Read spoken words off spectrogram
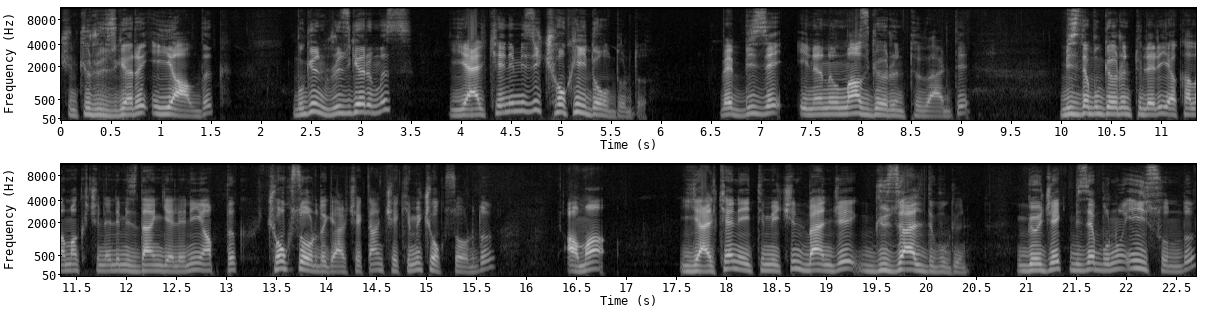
Çünkü rüzgarı iyi aldık. Bugün rüzgarımız yelkenimizi çok iyi doldurdu. Ve bize inanılmaz görüntü verdi. Biz de bu görüntüleri yakalamak için elimizden geleni yaptık. Çok zordu gerçekten. Çekimi çok zordu. Ama yelken eğitimi için bence güzeldi bugün. Göcek bize bunu iyi sundu.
